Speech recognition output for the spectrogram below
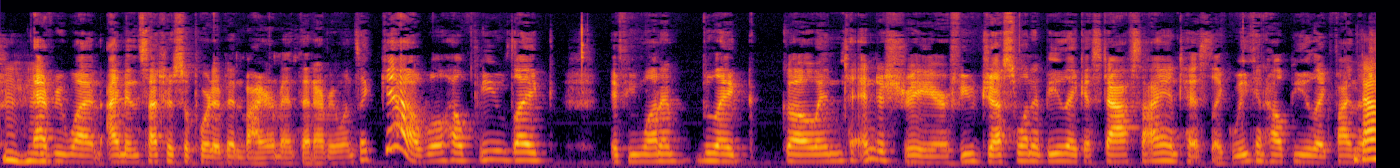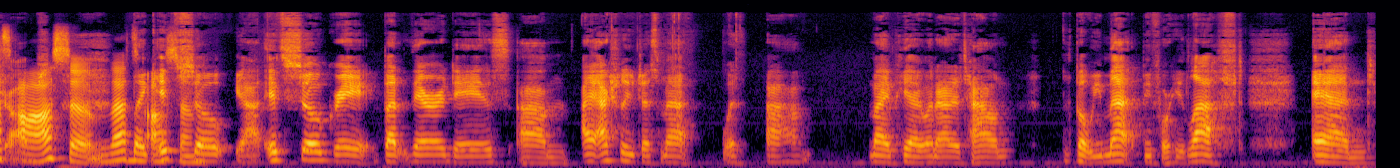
mm-hmm. everyone, I'm in such a supportive environment that everyone's like, yeah, we'll help you. Like if you want to like go into industry or if you just want to be like a staff scientist, like we can help you like find That's jobs. awesome. That's like awesome. it's so yeah, it's so great. But there are days. Um, I actually just met with um, my PI went out of town, but we met before he left, and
